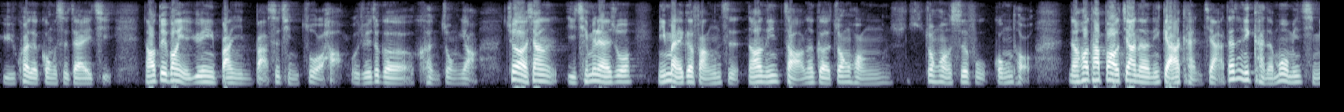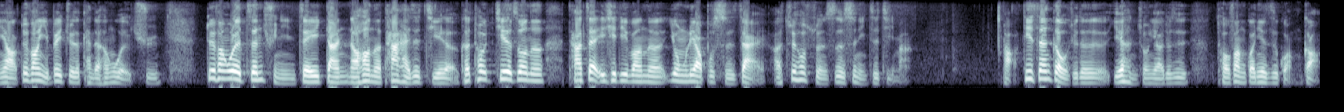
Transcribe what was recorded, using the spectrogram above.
愉快的共事在一起，然后对方也愿意帮你把事情做好，我觉得这个很重要。就好像以前面来说，你买一个房子，然后你找那个装潢装潢师傅工头，然后他报价呢，你给他砍价，但是你砍得莫名其妙，对方也被觉得砍得很委屈。对方为了争取你这一单，然后呢，他还是接了，可他接了之后呢，他在一些地方呢用料不实在啊，最后损失的是你自己嘛。好，第三个我觉得也很重要，就是投放关键字广告。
